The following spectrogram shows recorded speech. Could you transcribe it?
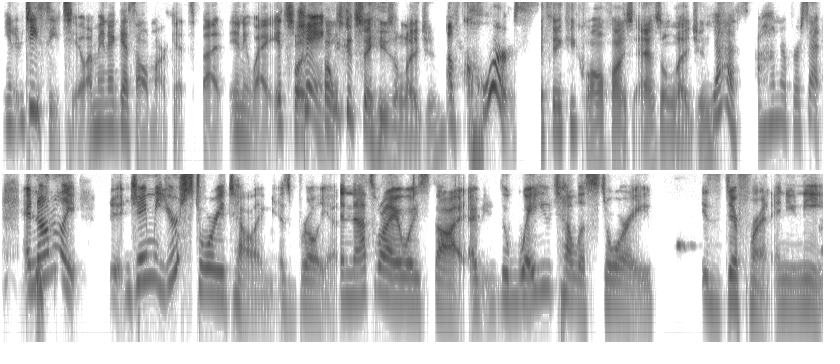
You know, DC too. I mean, I guess all markets, but anyway, it's But, changed. but we could say he's a legend. of course. I think he qualifies as a legend. Yes, 100%. And not only, uh, Jamie, your storytelling is brilliant. And that's what I always thought. I mean, the way you tell a story is different and unique.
